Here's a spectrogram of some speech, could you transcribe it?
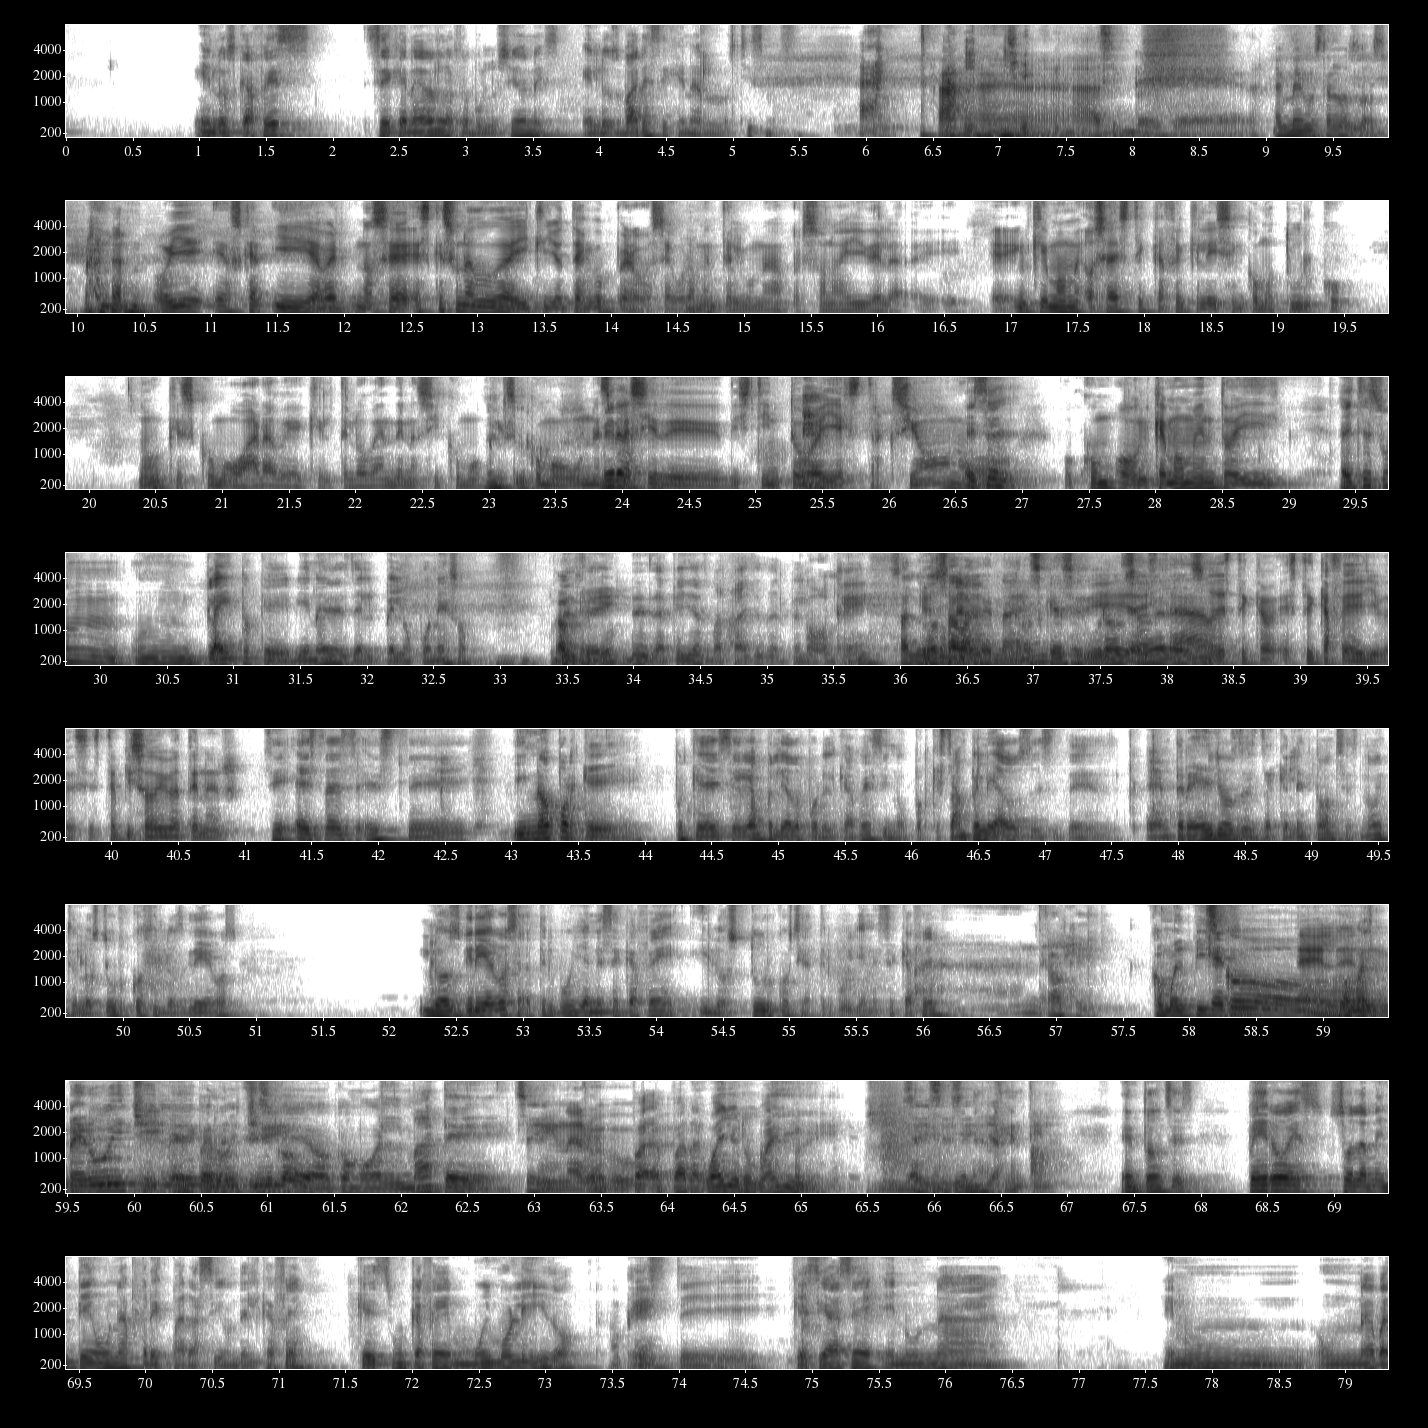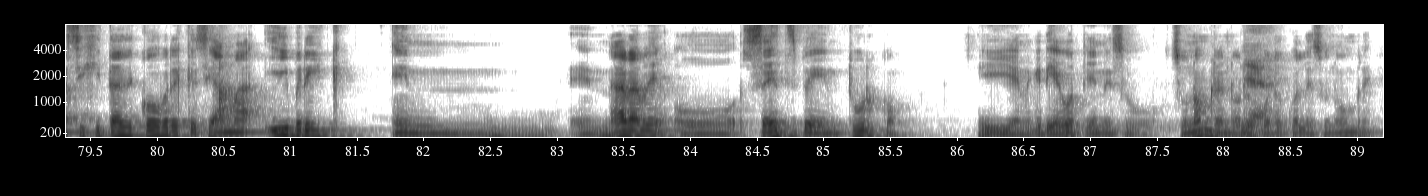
en los cafés se generan las revoluciones, en los bares se generan los chismes. Ah, sí puede ser. A mí me gustan los dos. Oye, Oscar, y a ver, no sé, es que es una duda ahí que yo tengo, pero seguramente alguna persona ahí de la... eh, ¿En qué momento? O sea, este café que le dicen como turco, ¿no? Que es como árabe, que te lo venden así como que es como una Mira. especie de distinto ahí extracción o, Ese- o, cómo- o en qué momento ahí... Este es un, un pleito que viene desde el Peloponeso. Desde, desde aquellas batallas del. Peloponeso. Saludos a Valenaros, que Sí, seguro ahí sabe de eso. Este, este café, llevas- este episodio iba a tener... Sí, este es, este, y no porque, porque se hayan peleado por el café, sino porque están peleados desde, entre ellos desde aquel entonces, ¿no? Entre los turcos y los griegos. Los griegos se atribuyen ese café y los turcos se atribuyen ese café. Ándale. Ok. Como el pisco, El- como el- el Perú y Chile. el Perú y el pisco. Chile, o como el mate Sí. En eh, Paraguay, Uruguay y, y Sí, sí, sí, Argentina. Entonces, pero es solamente una preparación del café, que es un café muy molido, este, que se hace en una en un- una vasijita de cobre que se llama ibrik en, en árabe o sezbe en turco y en griego tiene su, su nombre, no Ya. recuerdo cuál es su nombre.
